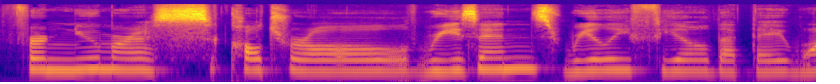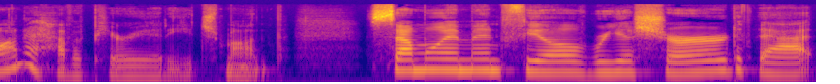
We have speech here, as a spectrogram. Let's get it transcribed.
for numerous cultural reasons, really feel that they want to have a period each month. Some women feel reassured that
